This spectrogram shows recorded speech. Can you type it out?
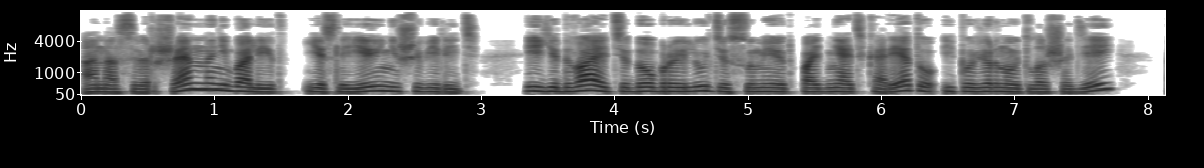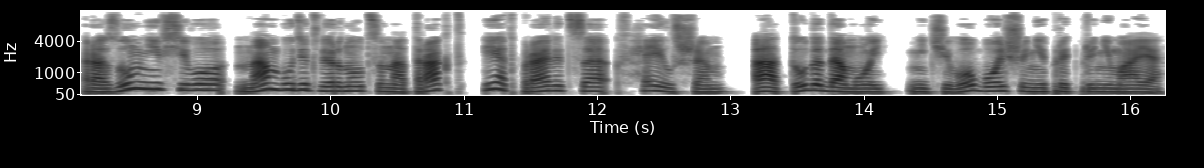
она совершенно не болит, если ею не шевелить, и едва эти добрые люди сумеют поднять карету и повернуть лошадей, Разумнее всего нам будет вернуться на тракт и отправиться в Хейлшем, а оттуда домой, ничего больше не предпринимая.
